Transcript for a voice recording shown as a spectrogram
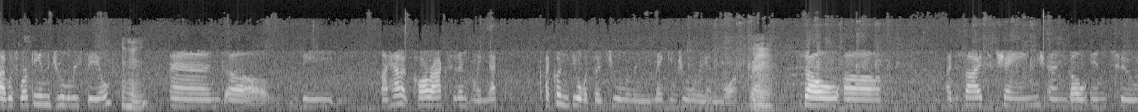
I was working in the jewelry field, Mm-hmm. and uh, the I had a car accident. My neck. I couldn't deal with the jewelry, making jewelry anymore. Right. So uh, I decided to change and go into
